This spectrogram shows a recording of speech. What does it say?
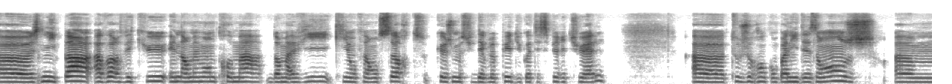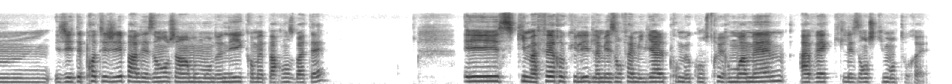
euh, je nie pas avoir vécu énormément de traumas dans ma vie qui ont fait en sorte que je me suis développée du côté spirituel. Euh, toujours en compagnie des anges. Euh, j'ai été protégée par les anges à un moment donné quand mes parents se battaient. Et ce qui m'a fait reculer de la maison familiale pour me construire moi-même avec les anges qui m'entouraient.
